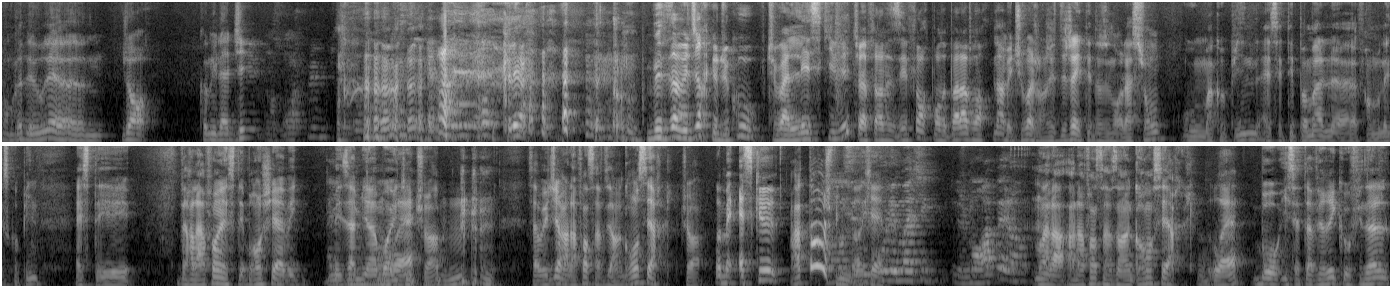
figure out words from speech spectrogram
en vrai de vrai, euh, genre, comme il a dit, on se branche plus. Claire Mais ça veut dire que du coup, tu vas l'esquiver, tu vas faire des efforts pour ne pas l'avoir. Non, mais tu vois, genre, j'ai déjà été dans une relation où ma copine, elle s'était pas mal. euh, Enfin, mon ex-copine, elle s'était. Vers la fin, elle s'était branchée avec mes amis à moi et tout, tu vois. Mhm. Ça veut dire, à la fin, ça faisait un grand cercle, tu vois. Ouais, mais est-ce que. Attends, je finis. C'est Ok. des problématiques, je m'en rappelle. Hein. Voilà, à la fin, ça faisait un grand cercle. Ouais. Bon, il s'est avéré qu'au final,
